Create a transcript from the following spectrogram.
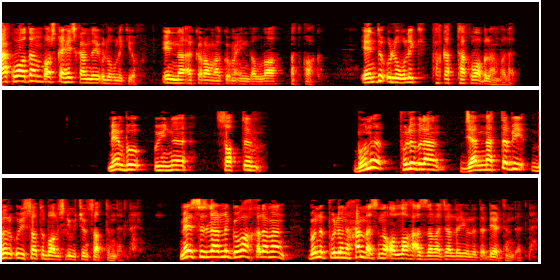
Taqvodan boshqa hech qanday ulug'lik yo'q. Inna akramakum indalloh atqokum endi ulug'lik faqat taqvo bilan bo'ladi. Men bu uyni sotdim. Buni puli bilan jannatda bir uy sotib olishlik uchun sotdim dedilar. Men sizlarni guvoh qilaman buni pulini hammasini olloh azza va jalla yo'lida berdim dedilar.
